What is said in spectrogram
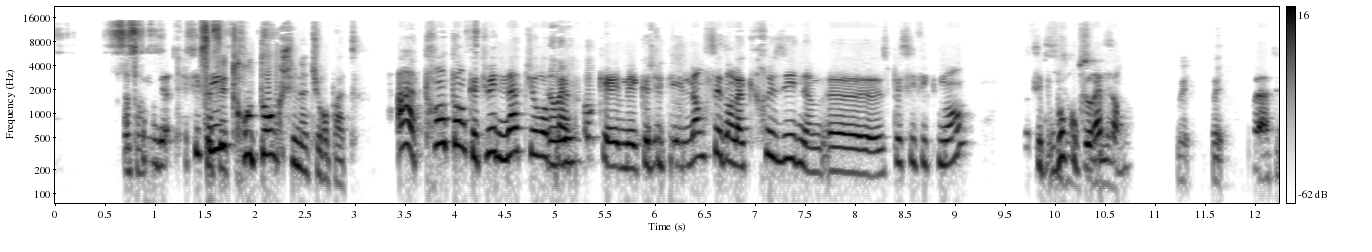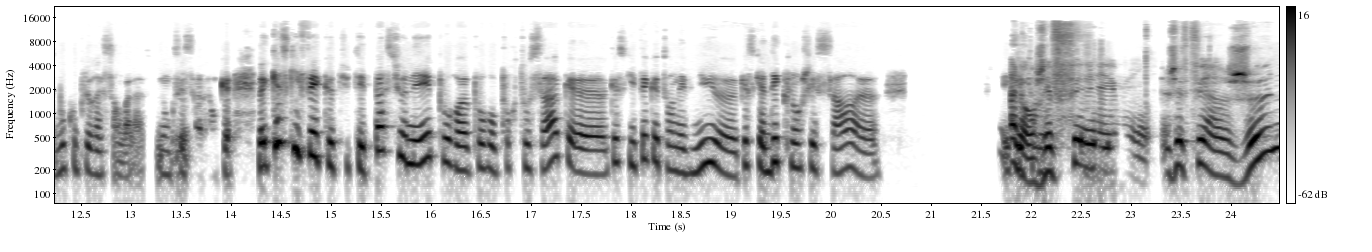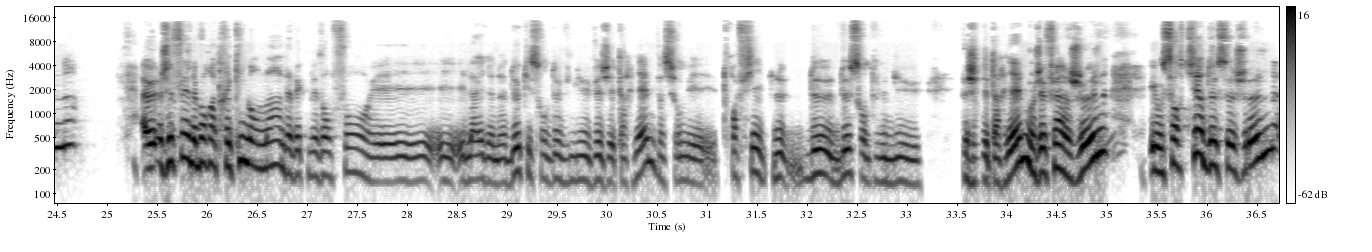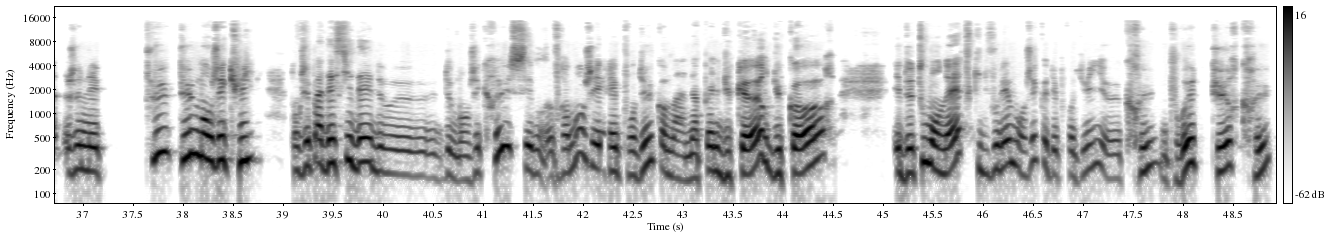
Attends. ça fait 30 ans que je suis naturopathe. Ah, 30 ans que tu es naturopathe. Ok, mais que tu t'es lancé dans la cuisine euh, spécifiquement, c'est beaucoup plus récent. Oui, oui. Voilà, c'est beaucoup plus récent, voilà. Donc c'est ça. Donc, euh, mais qu'est-ce qui fait que tu t'es passionné pour, euh, pour, pour tout ça? Qu'est-ce qui fait que tu en es venu Qu'est-ce qui a déclenché ça Alors j'ai fait, j'ai fait un jeûne euh, j'ai fait d'abord un trekking en Inde avec mes enfants et, là, il y en a deux qui sont devenues végétariennes. Sur mes trois filles, deux, sont devenues végétariennes. Moi, j'ai fait un jeûne et au sortir de ce jeûne, je n'ai plus pu manger cuit. Donc, j'ai pas décidé de, de manger cru. C'est vraiment, j'ai répondu comme un appel du cœur, du corps et de tout mon être qui ne voulait manger que des produits euh, crus, bruts, purs, crus.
